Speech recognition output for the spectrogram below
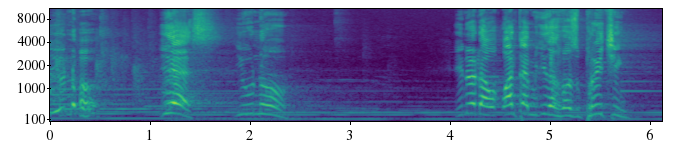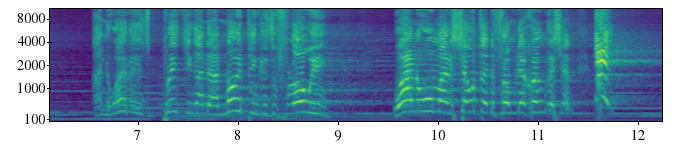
you know. Yes, you know. You know that one time Jesus was preaching, and while he's preaching and the anointing is flowing, one woman shouted from the congregation, Hey,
